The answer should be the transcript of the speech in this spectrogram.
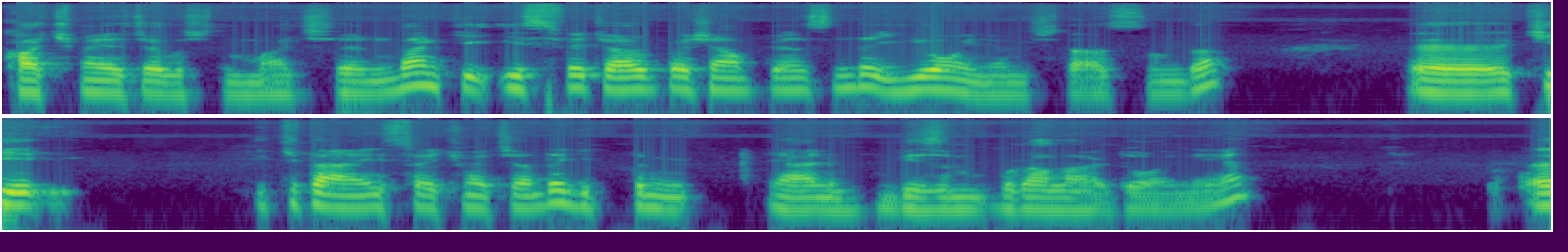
kaçmaya çalıştım maçlarından ki İsveç Avrupa Şampiyonası'nda iyi oynamıştı aslında. E, ki iki tane İsveç maçına da gittim yani bizim buralarda oynayan. E,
